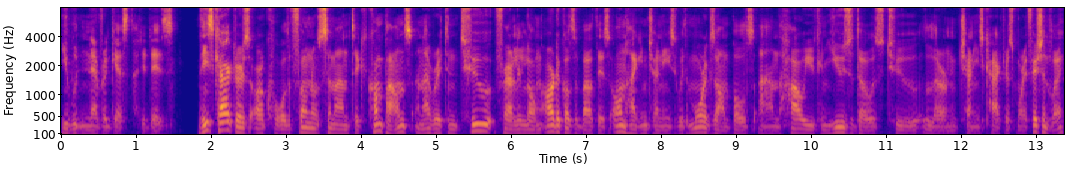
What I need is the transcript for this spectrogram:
you would never guess that it is. These characters are called phonosemantic compounds, and I've written two fairly long articles about this on Hacking Chinese with more examples and how you can use those to learn Chinese characters more efficiently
